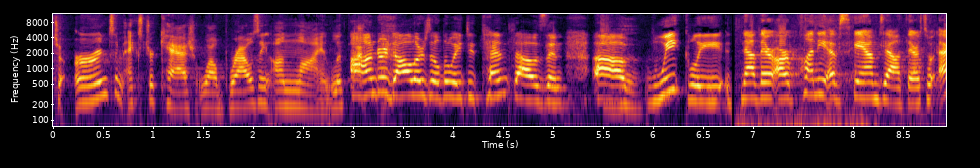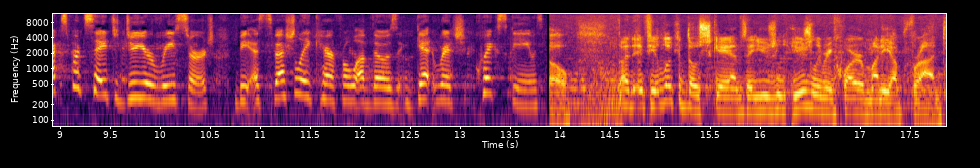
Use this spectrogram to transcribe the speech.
to earn some extra cash while browsing online. Let's $100 all the way to 10000 uh, weekly. Now, there are plenty of scams out there, so experts say to do your research. Be especially careful of those get rich quick schemes. Oh, but if you look at those scams, scams, they usually, usually require money up front.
